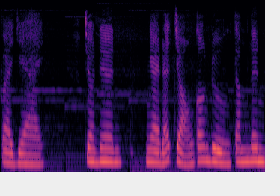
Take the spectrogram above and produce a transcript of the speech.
và dài. Cho nên, Ngài đã chọn con đường tâm linh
